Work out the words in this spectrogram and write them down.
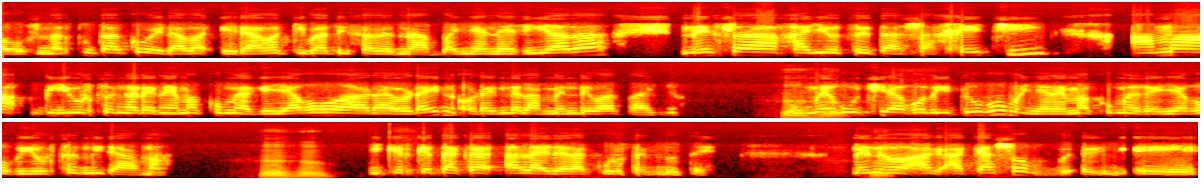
hausnartutako erabaki bat izaten da, baina negia da, naiza jaiotze eta sajetxi, ama bihurtzen garen emakumeak gehiago gara orain, orain dela mende bat baino. Ume gutxiago ditugu, baina emakume gehiago bihurtzen dira ama. -huh. Ikerketak ala ere erakurtzen dute. Leno, akaso, e,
